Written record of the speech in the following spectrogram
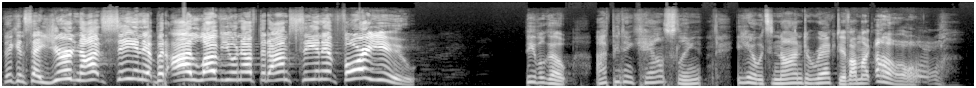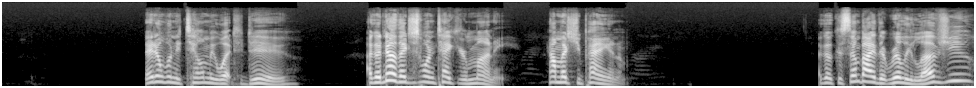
They can say, "You're not seeing it, but I love you enough that I'm seeing it for you." People go, "I've been in counseling. You know, it's non-directive." I'm like, "Oh." They don't want to tell me what to do. I go, "No, they just want to take your money. How much you paying them?" I go, because somebody that really loves you,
